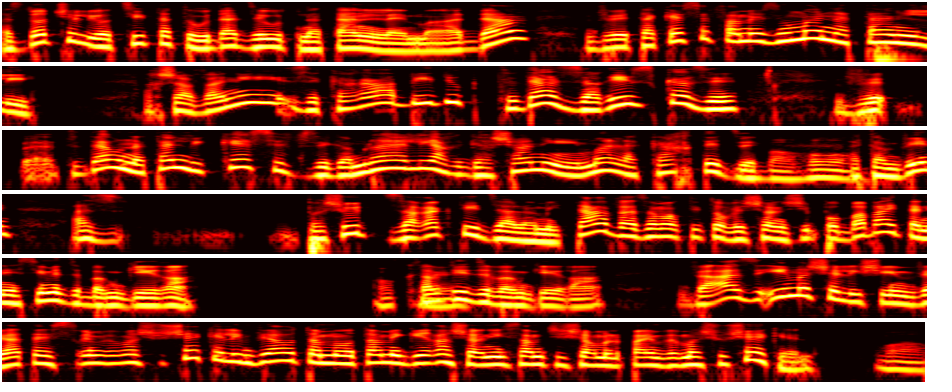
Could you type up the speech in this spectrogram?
אז דוד שלי הוציא את התעודת זהות, נתן למד"א, ואת הכסף המזומן נתן לי. עכשיו, אני, זה קרה בדיוק, אתה יודע, זריז כזה, ואתה יודע, הוא נתן לי כסף, זה גם לא היה לי הרגשה נעימה לקחת את זה. ברור. אתה מבין? אז פשוט זרקתי את זה על המיטה, ואז אמרתי, טוב, יש אנשים פה בבית, אני אשים את זה במגירה. אוקיי. שמתי את זה במגירה, ואז אימא שלי, שהיא מביאה את ה-20 ומשהו שקל, היא מביאה אותה מאותה מגירה שאני שמתי שם 2,000 ומשהו שקל. וואו.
